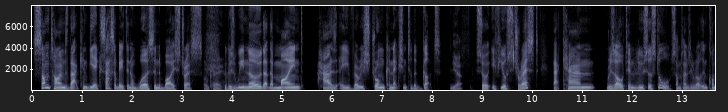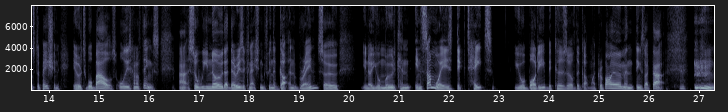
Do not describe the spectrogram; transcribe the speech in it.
sometimes that can be exacerbated and worsened by stress Okay. because we know that the mind has a very strong connection to the gut. Yeah. So if you're stressed, that can result in looser stool. Sometimes it result in constipation, irritable bowels, all these kind of things. Uh, so we know that there is a connection between the gut and the brain. So you know your mood can, in some ways, dictate your body because of the gut microbiome and things like that. Hmm.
